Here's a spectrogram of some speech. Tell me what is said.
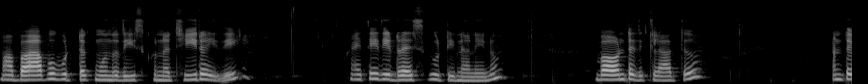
మా బాబు బుట్టకు ముందు తీసుకున్న చీర ఇది. అయితే ఇది డ్రెస్ కుట్టిన నేను. బాగుంటుంది క్లాత్. అంటే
